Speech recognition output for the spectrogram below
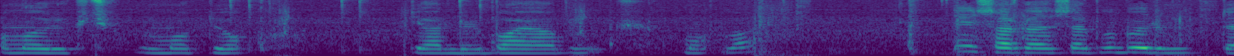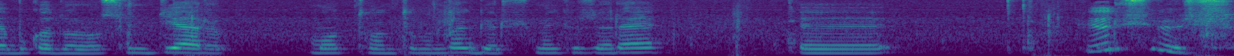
Ama öyle küçük bir mod yok. Diğerleri bayağı büyük modlar. Neyse arkadaşlar bu bölümde bu kadar olsun. Diğer mod tanıtımında görüşmek üzere. Ee, görüşürüz.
